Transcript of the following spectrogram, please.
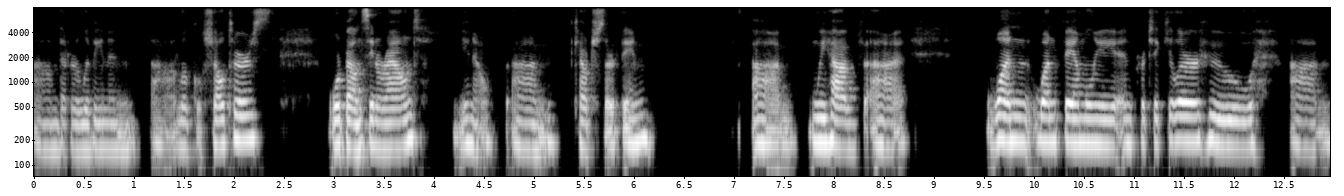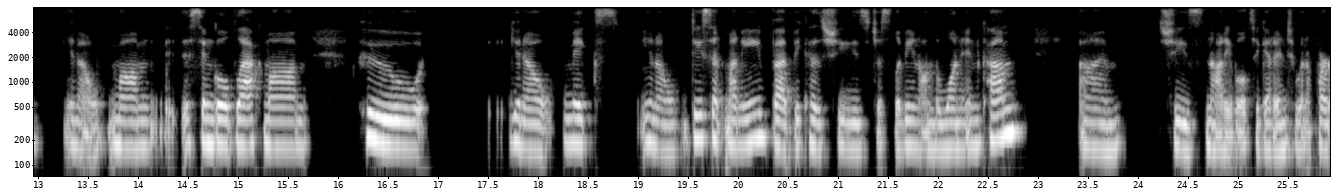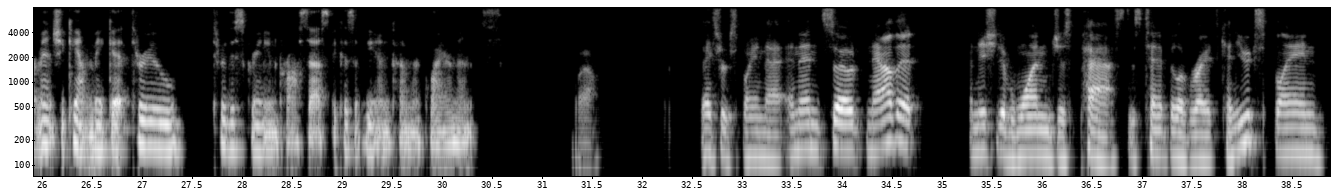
um, that are living in uh, local shelters or bouncing around you know um, couch surfing. Um, we have uh, one one family in particular who um, you know mom a single black mom who you know, makes, you know, decent money, but because she's just living on the one income, um, she's not able to get into an apartment. She can't make it through through the screening process because of the income requirements. Wow. Thanks for explaining that. And then so now that initiative one just passed, this tenant bill of rights, can you explain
